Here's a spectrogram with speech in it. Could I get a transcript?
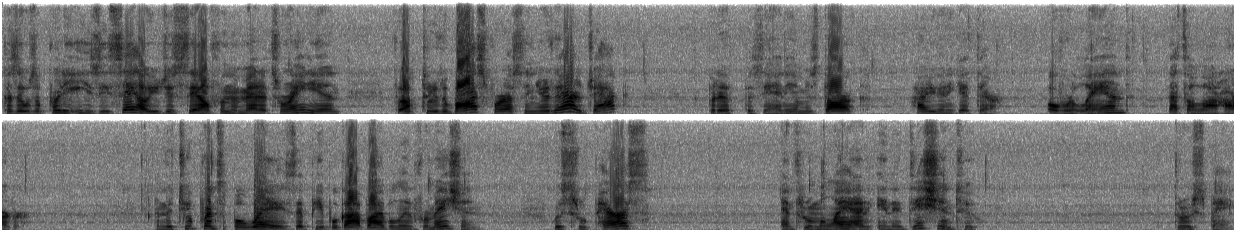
because it was a pretty easy sail. You just sail from the Mediterranean up through the Bosphorus and you're there, Jack. But if Byzantium is dark, how are you going to get there? Over land? That's a lot harder. And the two principal ways that people got Bible information was through Paris and through Milan, in addition to through Spain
